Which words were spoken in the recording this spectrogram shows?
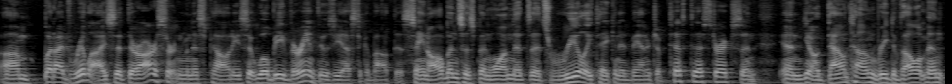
Um, but I've realized that there are certain municipalities that will be very enthusiastic about this. St. Albans has been one that, that's really taken advantage of TIF districts and, and you know downtown redevelopment.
